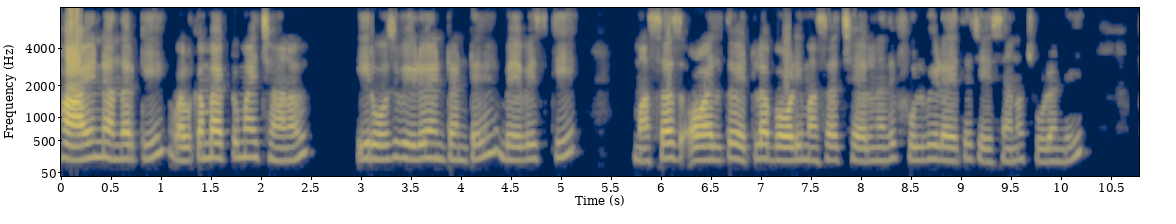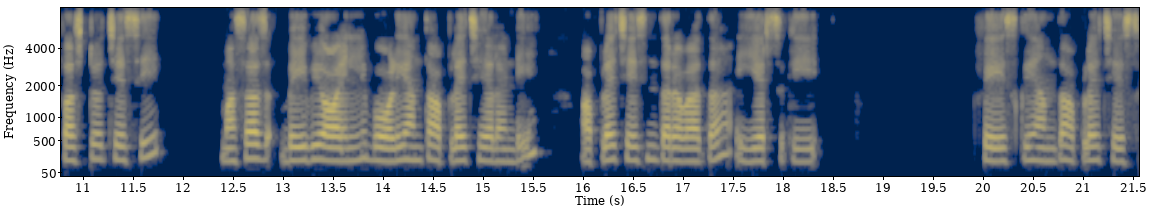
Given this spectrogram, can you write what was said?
హాయ్ అండి అందరికీ. Welcome back to my channel. ఈరోజు వీడియో ఏంటంటే బేబీస్కి మసాజ్ ఆయిల్తో ఎట్లా బాడీ మసాజ్ చేయాలనేది ఫుల్ వీడియో అయితే చేశాను చూడండి. ఫస్ట్ వచ్చేసి మసాజ్ బేబీ ఆయిల్ని బాడీ అంతా అప్లై చేయాలండి. అప్లై చేసిన తర్వాత ఇయర్స్కి ఫేస్కి అంతా అప్లై చేస్తూ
